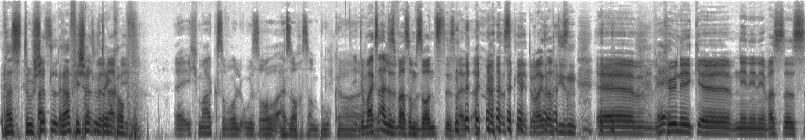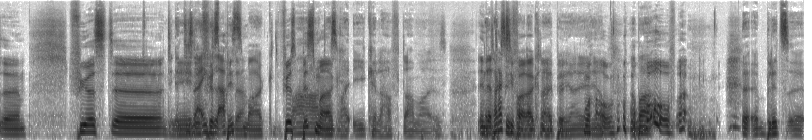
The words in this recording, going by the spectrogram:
Was, du schüttel, Raffi was schüttelt den Raffi? Kopf. Äh, Ich mag sowohl Uso als auch Sambuka. Du magst Äh, alles, was umsonst ist, Alter. Das geht. Du magst auch diesen Hey. König, äh, nee, nee, nee, was ist das? Ähm, Fürst, äh, Nee, diesen Fürst. Bismarck. Fürst Ah, Bismarck. Das war ekelhaft damals. In der, der Taxifahrerkneipe. Taxifahrerkneipe, ja, ja, ja. wow. Aber- wow. Äh, äh, Blitz, äh,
